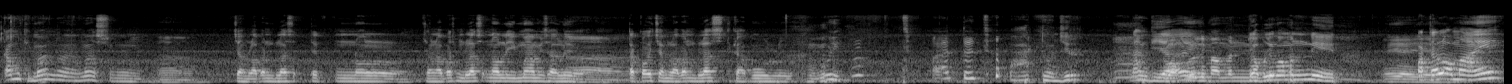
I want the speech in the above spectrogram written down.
Kamu di mana, Mas? Hmm. Hmm. Jam 18.0 jam 18.05 misalnya. Ah. Teko jam 18.30. Wih, Aduh. Cok. waduh anjir. Nang dia 25 menit. 25 menit. Iya, iya. Padahal omahe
